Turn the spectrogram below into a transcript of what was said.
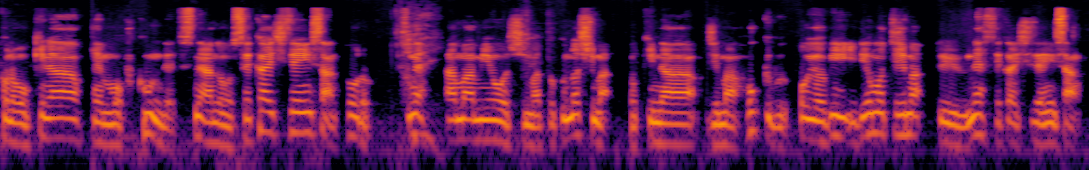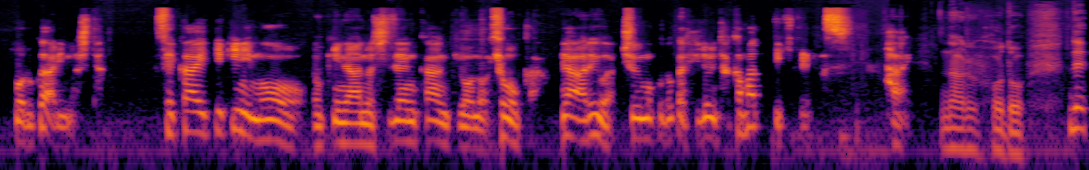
この沖縄県も含んでですね、あの、世界自然遺産登録ですね、はい、奄美大島、徳之島、沖縄島北部、および西表島というね、世界自然遺産登録がありました。世界的にも沖縄の自然環境の評価あるいは注目度が非常に高まってきています。はい、なるほど。で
